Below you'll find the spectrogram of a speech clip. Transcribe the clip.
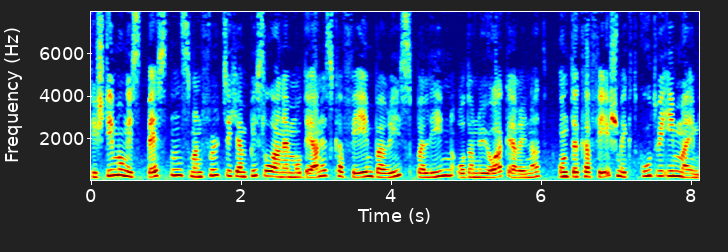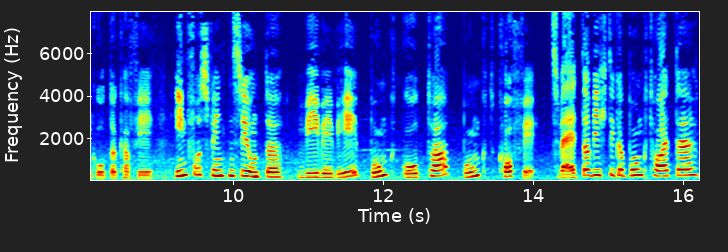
Die Stimmung ist bestens, man fühlt sich ein bisschen an ein modernes Café in Paris, Berlin oder New York erinnert und der Kaffee schmeckt gut wie immer im Gotha Café. Infos finden Sie unter www.gotha.coffee. Zweiter wichtiger Punkt heute,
